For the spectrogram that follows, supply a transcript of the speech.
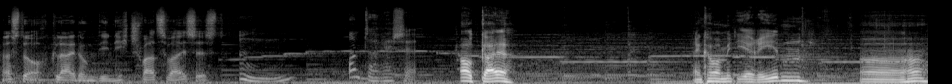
Hast du auch Kleidung, die nicht schwarz-weiß ist? Unterwäsche. Oh, geil. Dann können wir mit ihr reden. Aha.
